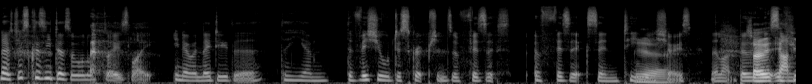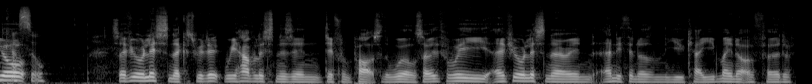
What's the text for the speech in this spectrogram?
No, it's just because he does all of those, like you know, when they do the the um the visual descriptions of physics of physics in TV Yeah. shows. They're like building So a sandcastle. So if you're a listener, because we do, we have listeners in different parts of the world. So if we if you're a listener in anything other than the UK, you may not have heard of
